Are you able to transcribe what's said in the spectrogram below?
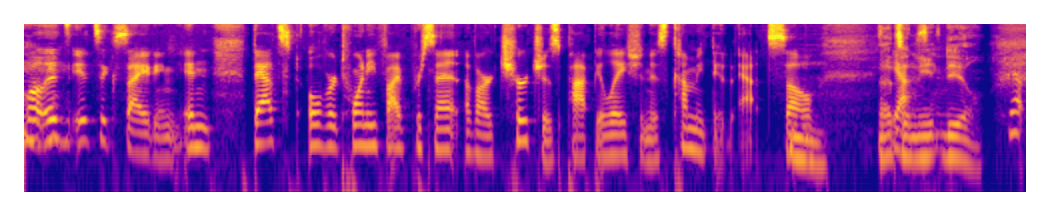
well, it's, it's exciting. And that's over 25% of our church's population is coming to that. So, hmm. That's a yes. neat deal. Yep.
